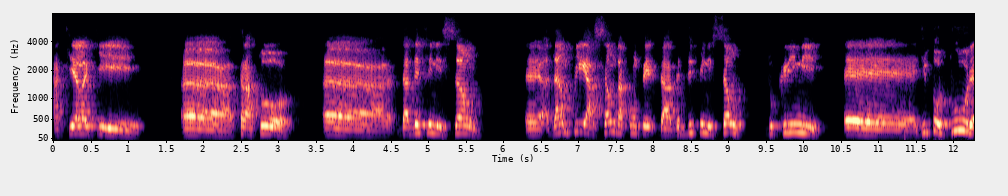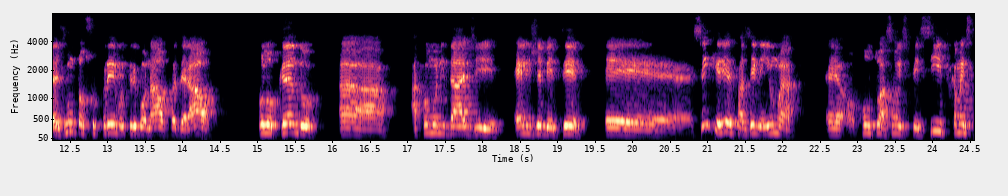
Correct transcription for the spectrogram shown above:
aquela que uh, tratou uh, da definição, uh, da ampliação da, da, definição do crime uh, de tortura junto ao Supremo Tribunal Federal, colocando a, a comunidade LGBT, eh, sem querer fazer nenhuma eh, pontuação específica, mas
